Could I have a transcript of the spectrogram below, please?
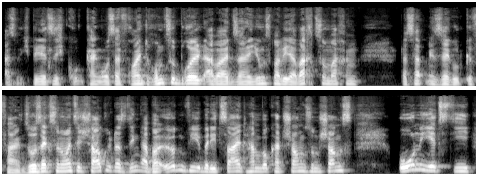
Also ich bin jetzt nicht kein großer Freund rumzubrüllen, aber seine Jungs mal wieder wach zu machen, das hat mir sehr gut gefallen. So 96 schaukelt das Ding, aber irgendwie über die Zeit, Hamburg hat Chance um Chance, ohne jetzt die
